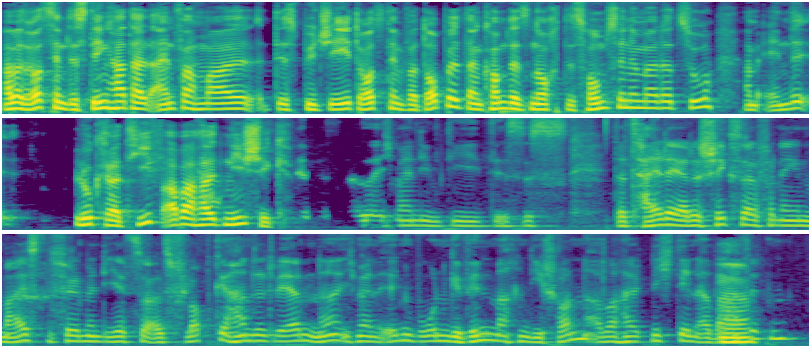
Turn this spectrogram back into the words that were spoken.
Aber trotzdem, das Ding hat halt einfach mal das Budget trotzdem verdoppelt. Dann kommt jetzt noch das Home Cinema dazu. Am Ende lukrativ, aber halt nischig. Also ich meine, die, die, das ist, da teilt er ja das Schicksal von den meisten Filmen, die jetzt so als Flop gehandelt werden. Ne? Ich meine, irgendwo einen Gewinn machen die schon, aber halt nicht den erwarteten. Ja.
